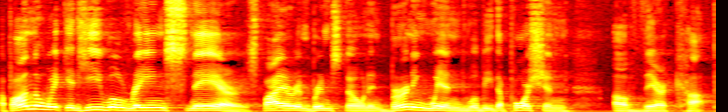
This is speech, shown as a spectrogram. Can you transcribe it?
Upon the wicked he will rain snares, fire and brimstone, and burning wind will be the portion of their cup.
